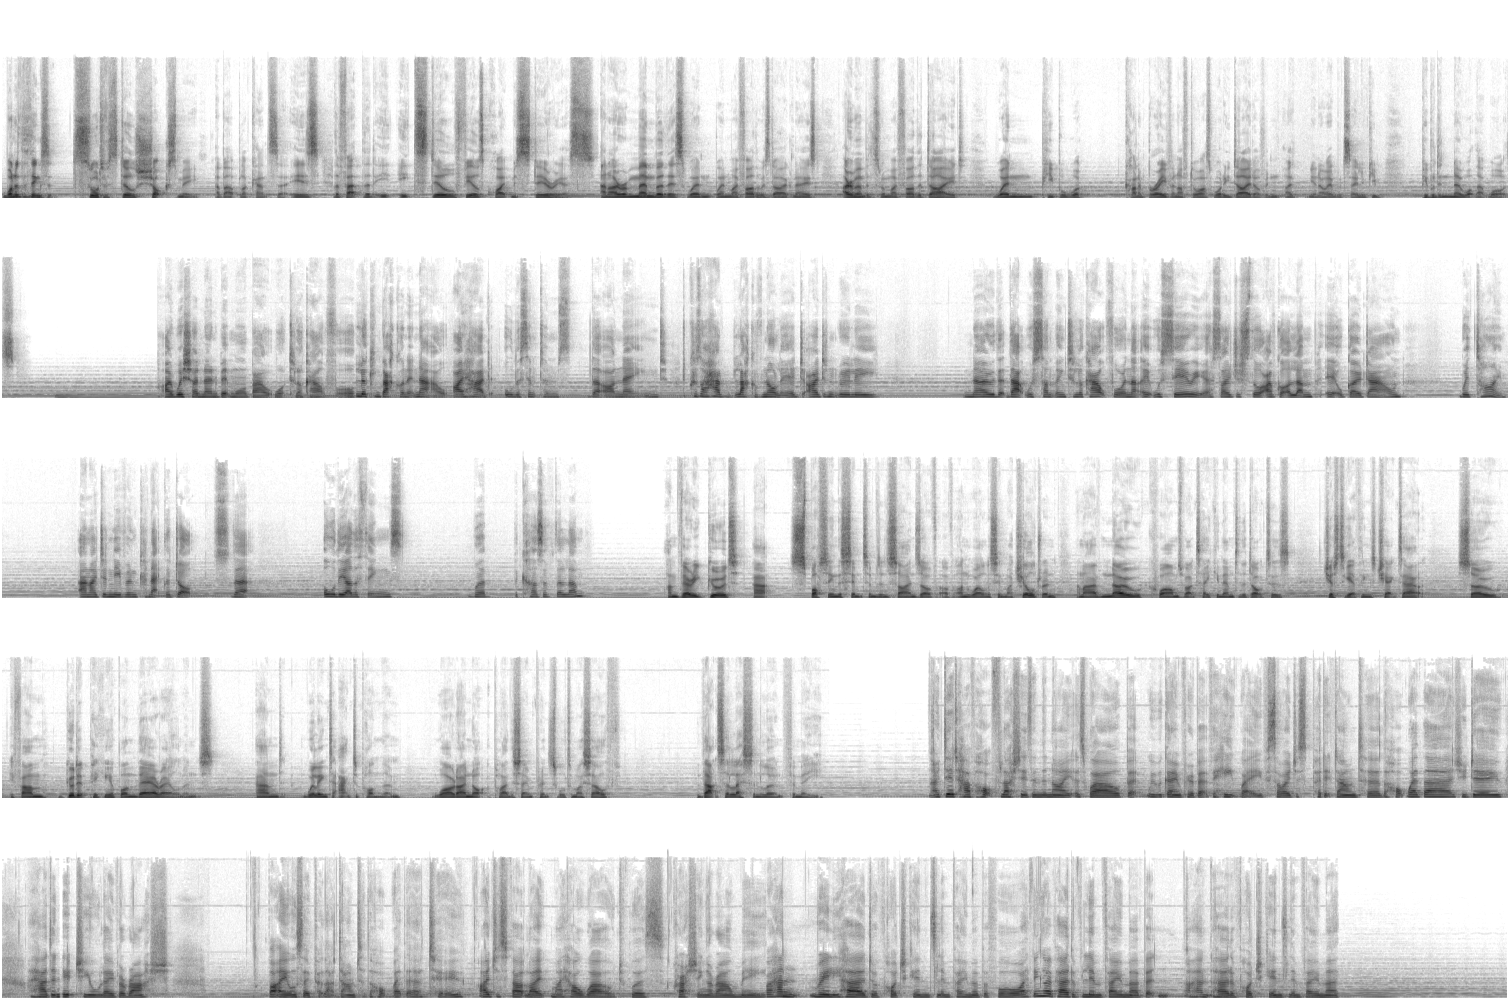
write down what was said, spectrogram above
One of the things that sort of still shocks me about blood cancer is the fact that it, it, still feels quite mysterious. And I remember this when, when my father was diagnosed. I remember this when my father died, when people were kind of brave enough to ask what he died of. And I, you know, I would say leukemia. People didn't know what that was. I wish I'd known a bit more about what to look out for. Looking back on it now, I had all the symptoms that are named. Because I had lack of knowledge, I didn't really know that that was something to look out for and that it was serious. I just thought I've got a lump, it'll go down with time. And I didn't even connect the dots that all the other things were because of the lump. I'm very good at spotting the symptoms and signs of, of unwellness in my children, and I have no qualms about taking them to the doctors just to get things checked out. So, if I'm good at picking up on their ailments and willing to act upon them, why would I not apply the same principle to myself? That's a lesson learnt for me. I did have hot flushes in the night as well, but we were going through a bit of a heat wave, so I just put it down to the hot weather, as you do. I had an itchy all over rash, but I also put that down to the hot weather too. I just felt like my whole world was crashing around me. I hadn't really heard of Hodgkin's lymphoma before. I think I've heard of lymphoma, but I hadn't heard of Hodgkin's lymphoma.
